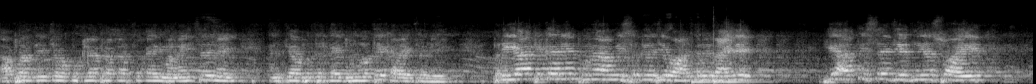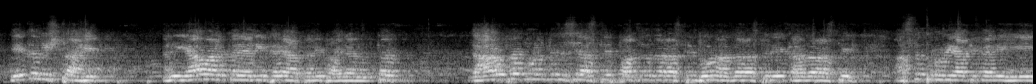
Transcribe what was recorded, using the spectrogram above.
आपण त्यांच्यावर कुठल्या प्रकारचं काही म्हणायचं नाही. आणि त्याबद्दल काही दुमतही करायचं नाही. तर या ठिकाणी पुन्हा आम्ही सगळे जे वारकरी राहिले हे अतिशय जिज्ञासू आहेत एकनिष्ठ आहेत. आणि या वारकऱ्यांनी खऱ्या अर्थाने पाहिल्यानंतर दहा रुपये कोणाकडे जसे असते पाच हजार असतील दोन हजार असतील एक हजार असतील असं करून या ठिकाणी ही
